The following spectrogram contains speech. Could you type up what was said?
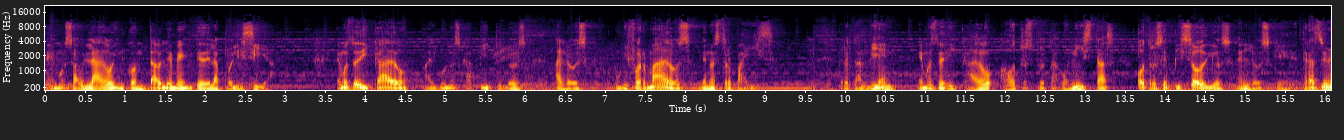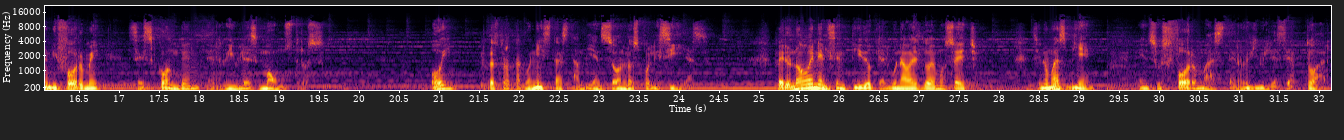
Hemos hablado incontablemente de la policía. Hemos dedicado algunos capítulos a los uniformados de nuestro país, pero también hemos dedicado a otros protagonistas otros episodios en los que detrás de un uniforme se esconden terribles monstruos. Hoy los protagonistas también son los policías, pero no en el sentido que alguna vez lo hemos hecho sino más bien en sus formas terribles de actuar,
